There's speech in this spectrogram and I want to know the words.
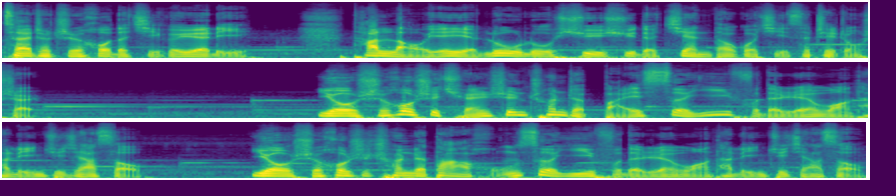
在这之后的几个月里，他姥爷也陆陆续续的见到过几次这种事儿。有时候是全身穿着白色衣服的人往他邻居家走，有时候是穿着大红色衣服的人往他邻居家走。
